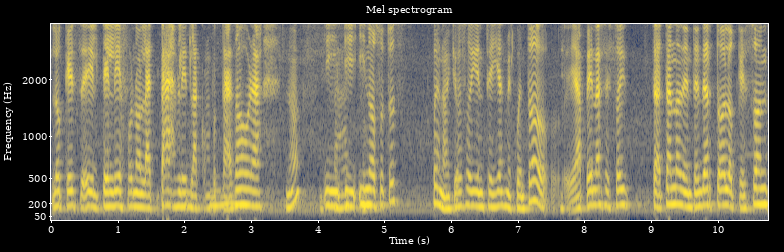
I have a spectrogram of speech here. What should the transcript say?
lo que es el teléfono, la tablet, la computadora, ¿no? Y, y, y nosotros bueno, yo soy entre ellas, me cuento, eh, apenas estoy tratando de entender todo lo que son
